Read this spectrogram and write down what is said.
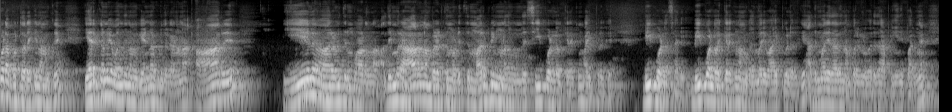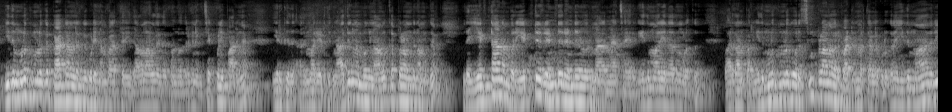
போட பொறுத்த வரைக்கும் நமக்கு ஏற்கனவே வந்து நமக்கு என்ன கொடுத்துருக்காங்கன்னா ஆறு ஏழு ஆறுன்னு திரும்ப ஆடலாம். அதே மாதிரி ஆறு நம்பர் எடுத்து எடுத்து மறுபடியும் கொண்டு வந்து சி போர்டில் வைக்கிறதுக்கும் வாய்ப்பு இருக்குது பி போர்டில் சாரி பி போர்டில் வைக்கிறதுக்கு நமக்கு அது மாதிரி வாய்ப்புகள் இருக்குது அது மாதிரி ஏதாவது நம்பர்கள் வருது அப்படிங்கிறது பாருங்கள் இது முழுக்க முழுக்க பேட்டர்னில் இருக்கக்கூடிய நம்பராக தெரியுது. அதனால தான் இதை கொண்டு வந்திருக்கு. நீங்கள் செக் பண்ணி பாருங்கள் இருக்குது. அது மாதிரி எடுத்துக்கங்க. அதுக்கு நமக்கு அதுக்கப்புறம் வந்து நமக்கு இந்த எட்டாம் நம்பர் எட்டு ரெண்டு ரெண்டுன்னு ஒரு மே மேட்ச் ஆகிருக்கு இது மாதிரி ஏதாவது உங்களுக்கு வருதான்னு பாருங்கள் இது முழுக்க முழுக்க ஒரு சிம்பிளான ஒரு பேட்டர்ன் மெத்தடில் கொடுக்குறேன். இது மாதிரி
